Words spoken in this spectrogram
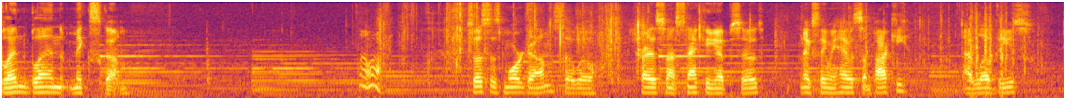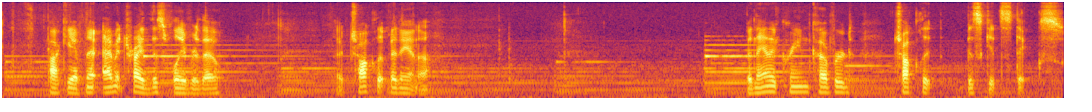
Blend Blend Mix Gum. Oh. So this is more gum, so we'll try this on a snacking episode. Next thing we have is some Pocky. I love these. Pocky, I've I haven't tried this flavor though. A chocolate banana. Banana cream covered chocolate biscuit sticks.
